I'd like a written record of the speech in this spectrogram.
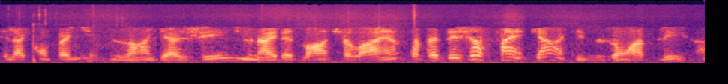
c'est la compagnie qui nous a engagés, United Launch Alliance. Ça fait déjà cinq ans qu'ils nous ont appelés. Hein,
